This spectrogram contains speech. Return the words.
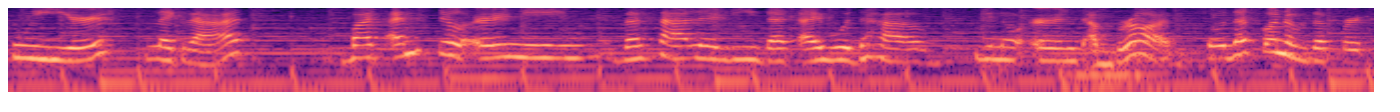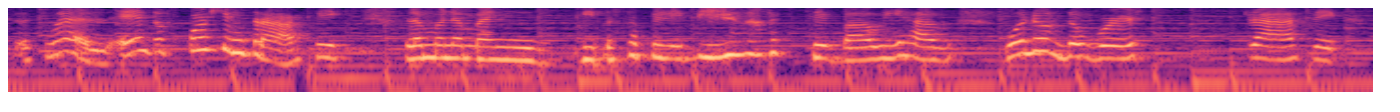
two years like that but I'm still earning the salary that I would have, you know, earned abroad. So that's one of the perks as well. And of course, yung traffic. Alam naman dito sa Pilipinas, 'di ba? We have one of the worst traffics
